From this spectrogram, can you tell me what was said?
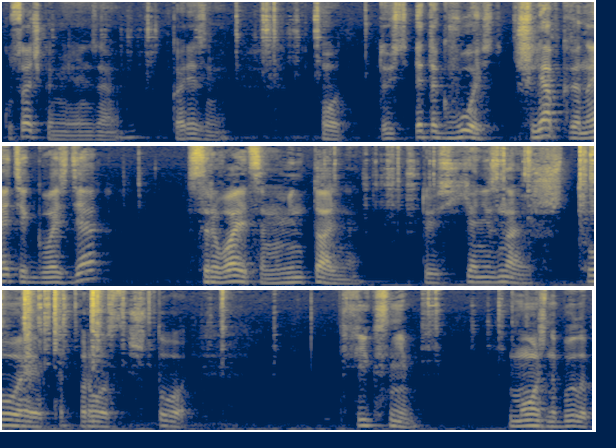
Кусачками, я не знаю, корезами. Вот. То есть это гвоздь. Шляпка на этих гвоздях срывается моментально. То есть я не знаю, что это просто, что. Фиг с ним. Можно было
